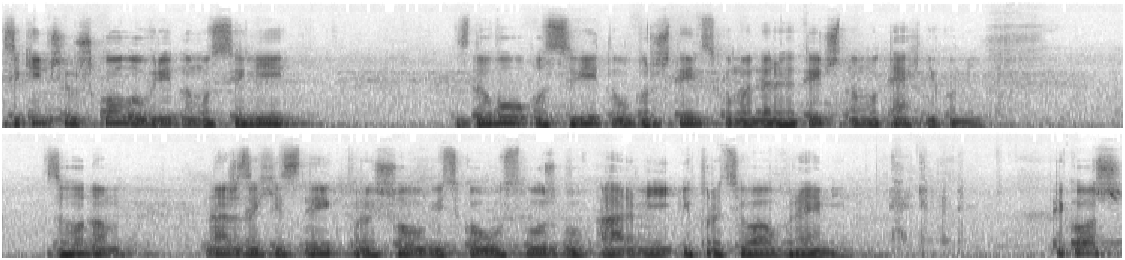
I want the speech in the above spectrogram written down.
Закінчив школу в рідному селі, здобув освіту в бурштинському енергетичному технікумі. Згодом наш захисник пройшов військову службу в армії і працював в ремі. Також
